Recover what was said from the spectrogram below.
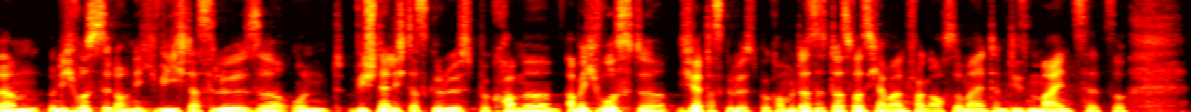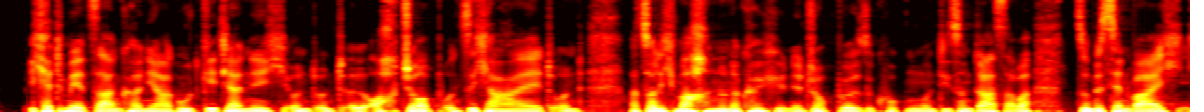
Ähm, und ich wusste noch nicht, wie ich das löse und wie schnell ich das gelöst bekomme, aber ich wusste, ich werde das gelöst bekommen. Und das ist das, was ich am Anfang auch so meinte mit diesem Mindset. So, ich hätte mir jetzt sagen können, ja gut, geht ja nicht und, und äh, auch Job und Sicherheit und was soll ich machen und dann könnte ich in die Jobbörse gucken und dies und das, aber so ein bisschen war ich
